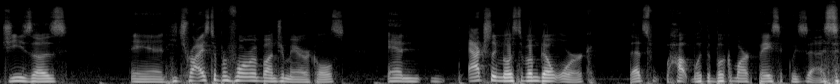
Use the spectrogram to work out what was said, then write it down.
Jesus and he tries to perform a bunch of miracles and actually most of them don't work. That's how what the book of Mark basically says.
